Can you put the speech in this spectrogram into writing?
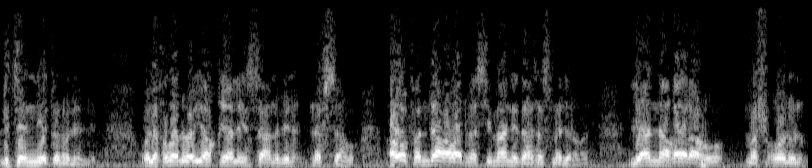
لتنية له والأفضل أن يلقي الإنسان بنفسه. أو فندغ واد مسيمان إذا مجرما. لأن غيره مشغول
